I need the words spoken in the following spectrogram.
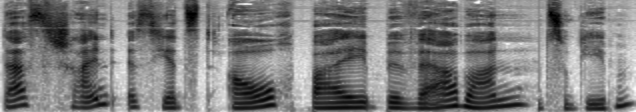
Das scheint es jetzt auch bei Bewerbern zu geben.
